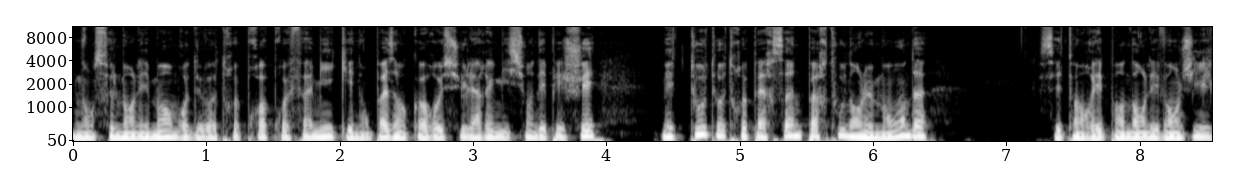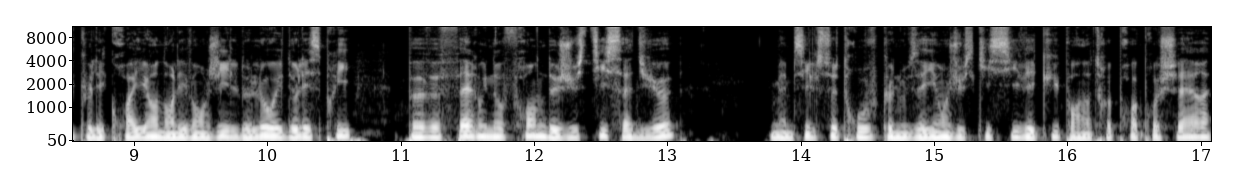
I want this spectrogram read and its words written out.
non seulement les membres de votre propre famille qui n'ont pas encore reçu la rémission des péchés, mais toute autre personne partout dans le monde. C'est en répandant l'évangile que les croyants dans l'évangile de l'eau et de l'esprit peuvent faire une offrande de justice à Dieu. Même s'il se trouve que nous ayons jusqu'ici vécu pour notre propre chair,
